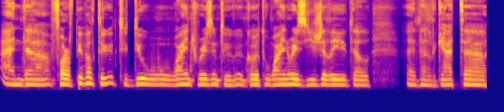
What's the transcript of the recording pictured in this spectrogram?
And uh, for people to, to do wine tourism, to go to wineries, usually they'll uh, they'll get uh,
